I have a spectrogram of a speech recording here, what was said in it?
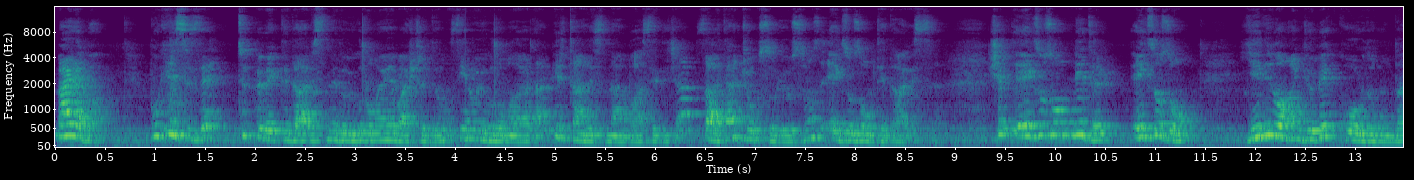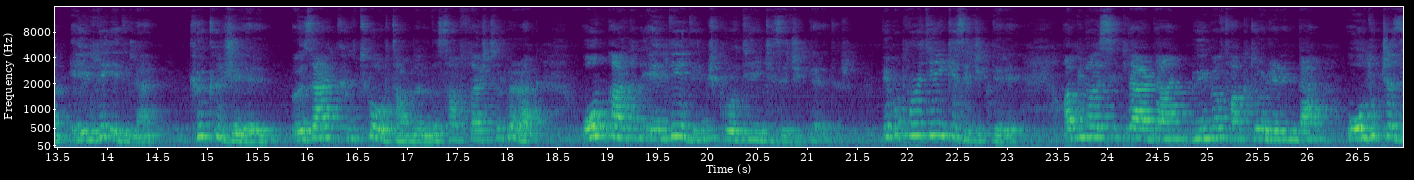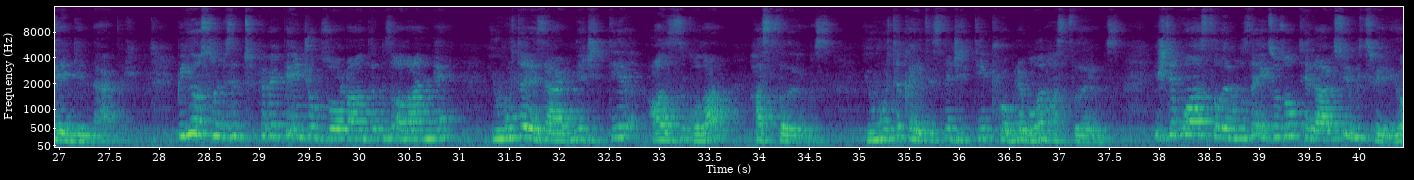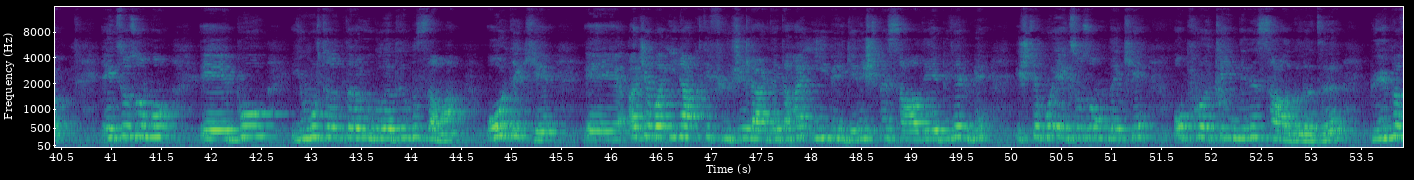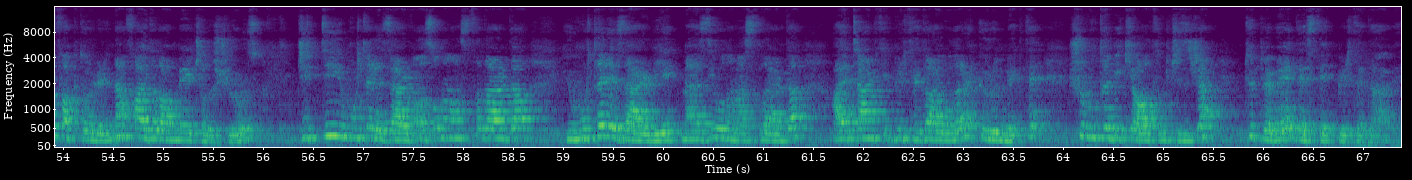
Merhaba. Bugün size tüp bebek tedavisinde de uygulamaya başladığımız yeni uygulamalardan bir tanesinden bahsedeceğim. Zaten çok soruyorsunuz egzozom tedavisi. Şimdi egzozom nedir? Egzozom yeni doğan göbek kordonundan elde edilen kök hücrelerin özel kültür ortamlarında saflaştırılarak onlardan elde edilmiş protein kesecikleridir. Ve bu protein kesecikleri amino asitlerden, büyüme faktörlerinden oldukça zenginlerdir. Biliyorsunuz bizim tüp bebekte en çok zorlandığımız alan ne? Yumurta rezervinde ciddi azlık olan hastalarımız. Yumurta kalitesinde ciddi problem olan hastalarımız. İşte bu hastalarımızda egzozom tedavisi ümit veriyor. Egzozomu e, bu yumurtalıklara uyguladığımız zaman oradaki e, acaba inaktif hücrelerde daha iyi bir gelişme sağlayabilir mi? İşte bu egzozomdaki o proteinlerin salgıladığı büyüme faktörlerinden faydalanmaya çalışıyoruz ciddi yumurta rezervi az olan hastalarda, yumurta rezervi yetmezliği olan hastalarda alternatif bir tedavi olarak görülmekte. Şunu tabii ki altını çizeceğim, tüp bebeğe destek bir tedavi.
